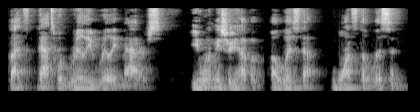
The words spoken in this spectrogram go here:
That's, that's what really, really matters. You want to make sure you have a, a list that wants to listen.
